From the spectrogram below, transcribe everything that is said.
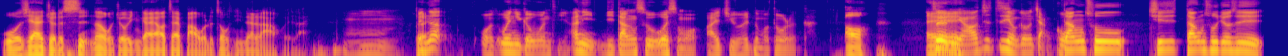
我现在觉得是，那我就应该要再把我的重心再拉回来。嗯，对。那我问一个问题啊你，你你当初为什么 IG 会那么多人看？哦，这个你好像之前有跟我讲过。当初其实当初就是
